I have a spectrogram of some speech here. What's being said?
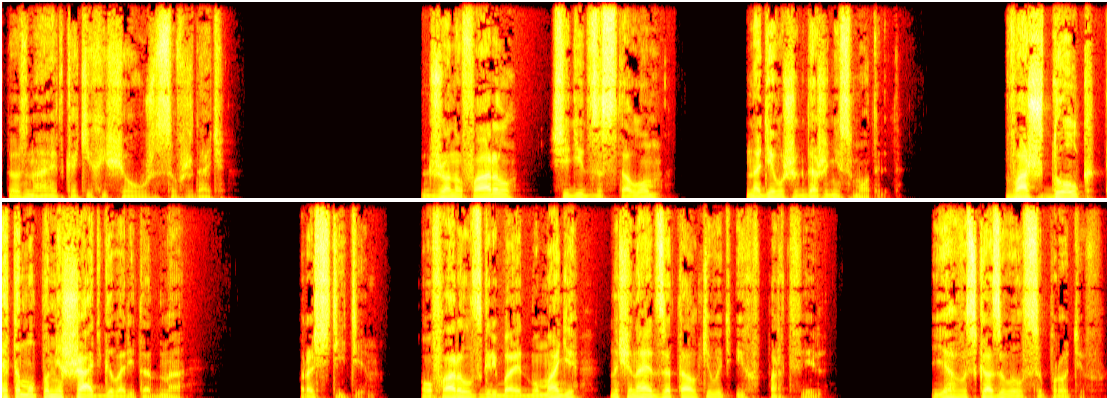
Кто знает, каких еще ужасов ждать. Джон О'Фаррелл сидит за столом, на девушек даже не смотрит. «Ваш долг этому помешать», — говорит одна. «Простите». О'Фаррелл сгребает бумаги, начинает заталкивать их в портфель. Я высказывался против.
